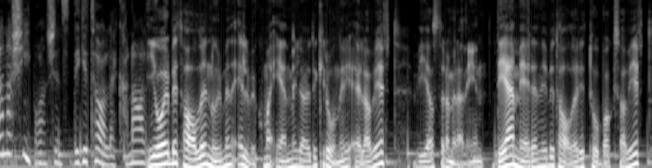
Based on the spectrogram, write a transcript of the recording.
energibransjens digitale kanal. I år betaler nordmenn 11,1 milliarder kroner i elavgift via strømregningen. Det er mer enn vi betaler i tobakksavgift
